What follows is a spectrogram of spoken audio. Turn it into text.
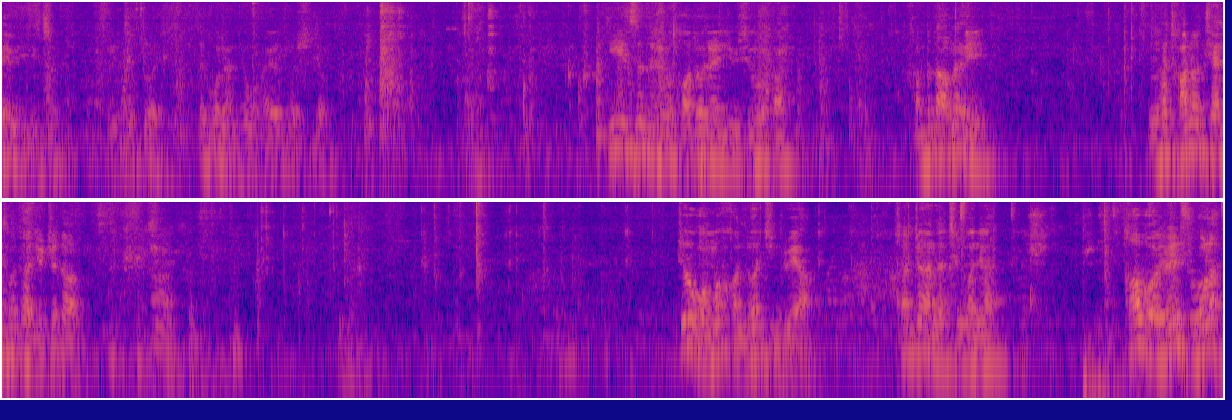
有一次，所以再做一下。再过两天我还要做实教。第一次的时候，好多人有时候还还不大乐意，你看尝尝甜头他就知道了，啊。你看这我们很多颈椎啊，像这样的情况，你看，他我认熟了，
